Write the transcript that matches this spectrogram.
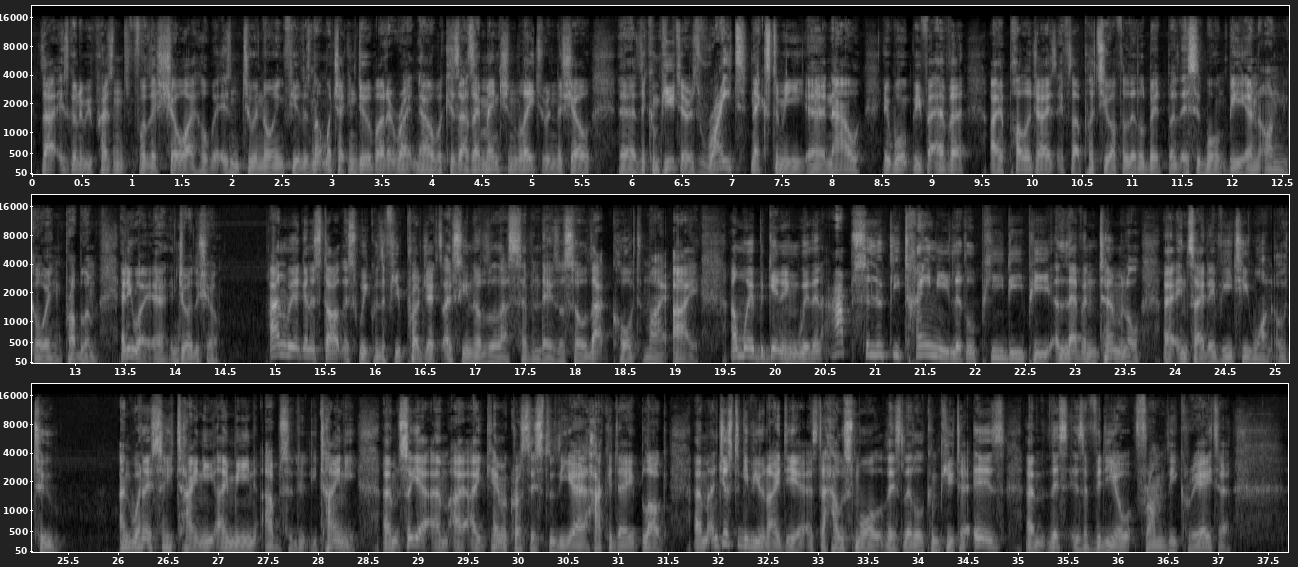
that is going to be present for this show. I hope it isn't too annoying for you. There's not much I can do about it right now because, as I mentioned later in the show, uh, the computer is right next to me uh, now. It won't be forever. I apologize if that puts you off a little bit, but this won't be an ongoing problem. Anyway, uh, enjoy the show. And we're going to start this week with a few projects I've seen over the last seven days or so that caught my eye. And we're beginning with an absolutely tiny little PDP-11 terminal uh, inside a VT102. And when I say tiny, I mean absolutely tiny. Um, so yeah, um, I, I, came across this through the uh, Hackaday blog. Um, and just to give you an idea as to how small this little computer is, um, this is a video from the creator.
